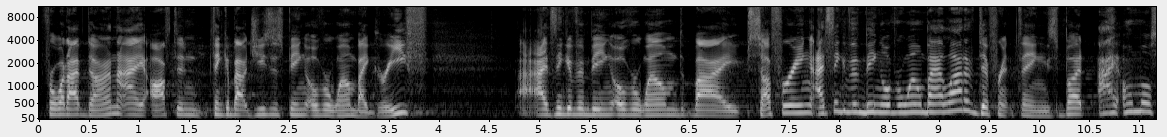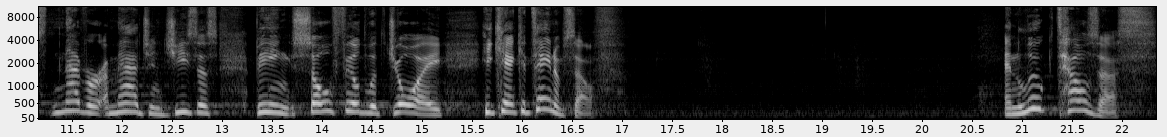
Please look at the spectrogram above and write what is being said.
for what I've done. I often think about Jesus being overwhelmed by grief I think of him being overwhelmed by suffering. I think of him being overwhelmed by a lot of different things, but I almost never imagine Jesus being so filled with joy he can't contain himself. And Luke tells us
